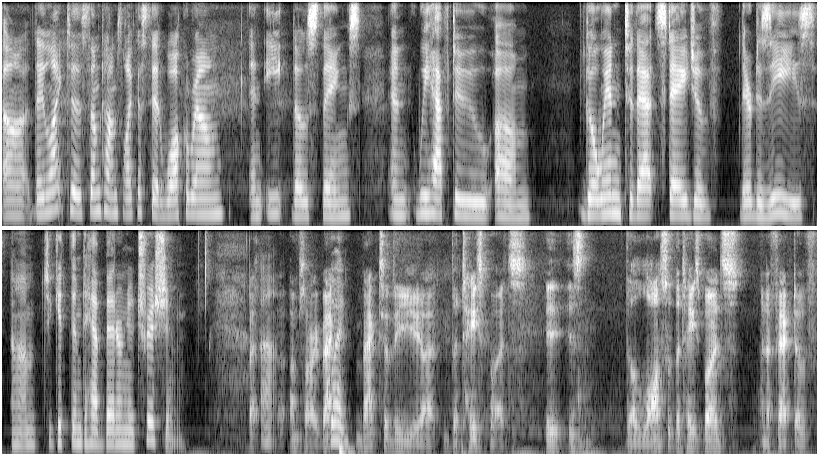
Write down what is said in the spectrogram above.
Uh, they like to sometimes like i said walk around and eat those things and we have to um, go into that stage of their disease um, to get them to have better nutrition uh, I'm sorry. Back back to the uh, the taste buds. Is the loss of the taste buds an effect of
